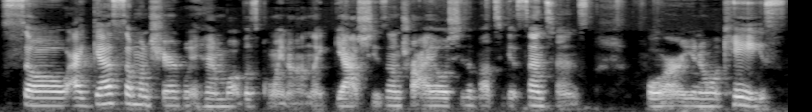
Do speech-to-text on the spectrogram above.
So I guess someone shared with him what was going on. Like, yeah, she's on trial. She's about to get sentenced for, you know, a case.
